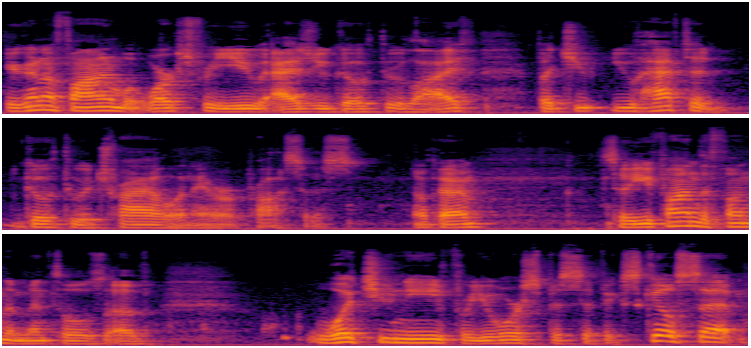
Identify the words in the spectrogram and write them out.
You're gonna find what works for you as you go through life, but you you have to go through a trial and error process. Okay, so you find the fundamentals of what you need for your specific skill set,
